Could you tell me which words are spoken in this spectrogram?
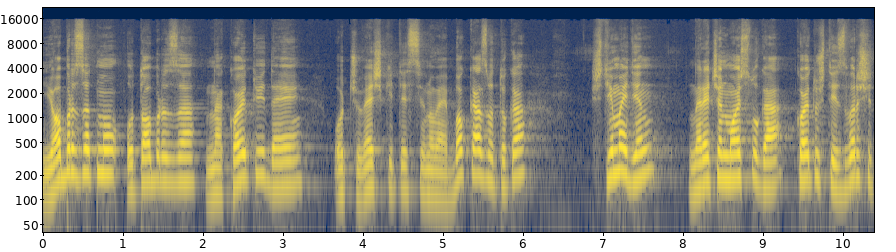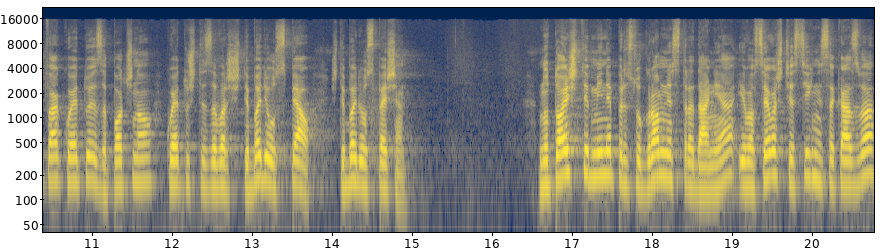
и образът му от образа на който и да е от човешките синове. Бог казва тук, ще има един, наречен мой слуга, който ще извърши това, което е започнал, което ще завърши. Ще бъде успял, ще бъде успешен но той ще мине през огромни страдания и в следващия стих ни се казва,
